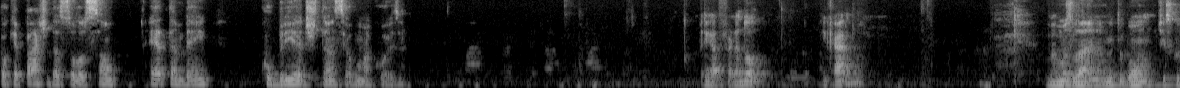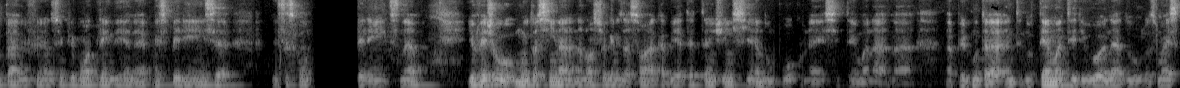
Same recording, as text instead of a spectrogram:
porque parte da solução é também cobrir a distância alguma coisa. Obrigado, Fernando. Ricardo? Vamos lá, né? muito bom te escutar, viu, Fernando? Sempre bom aprender né, com a experiência nesses contextos diferentes, né? Eu vejo muito assim na, na nossa organização, acabei até tangenciando um pouco, né, esse tema na, na, na pergunta, no tema anterior, né, Douglas, mas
